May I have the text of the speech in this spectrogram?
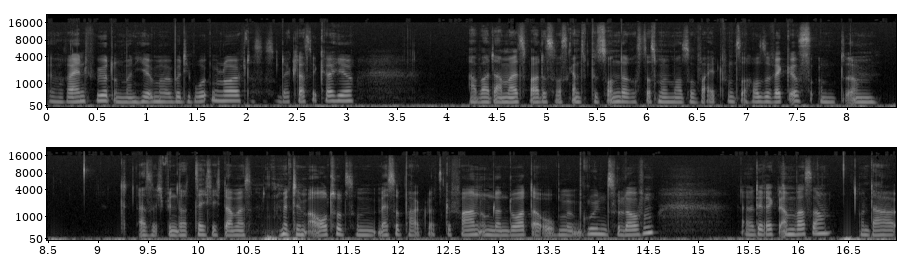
äh, Rhein führt und man hier immer über die Brücken läuft. Das ist so der Klassiker hier. Aber damals war das was ganz Besonderes, dass man mal so weit von zu Hause weg ist. Und ähm, also ich bin tatsächlich damals mit dem Auto zum Messeparkplatz gefahren, um dann dort da oben im Grünen zu laufen äh, direkt am Wasser. Und da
